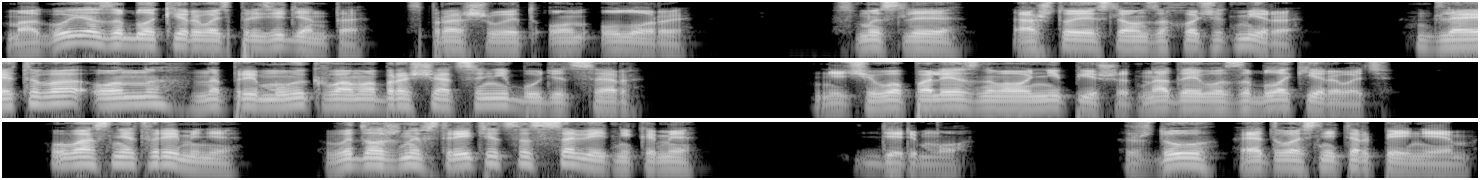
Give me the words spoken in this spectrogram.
«Могу я заблокировать президента?» — спрашивает он у Лоры. «В смысле, а что, если он захочет мира?» «Для этого он напрямую к вам обращаться не будет, сэр». «Ничего полезного он не пишет, надо его заблокировать». «У вас нет времени. Вы должны встретиться с советниками». «Дерьмо. Жду этого с нетерпением».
